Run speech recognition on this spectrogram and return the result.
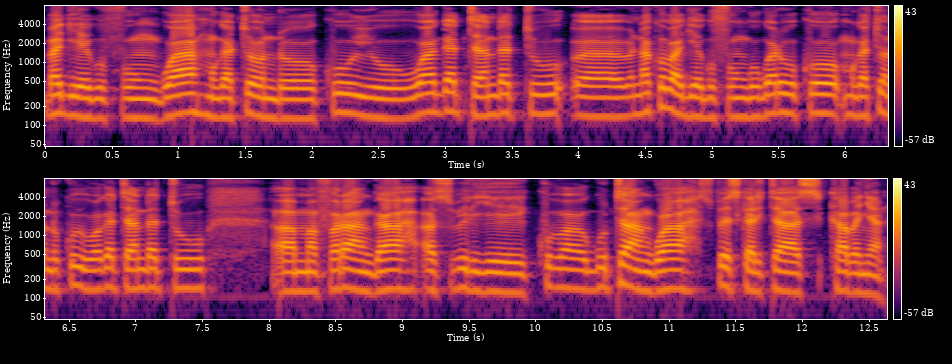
bagiye gufungwa mu gatondo k'uyu wa gatandatu eh, nako bagiye gufungurwa ari uko mu gatondo k'uyu wa gatandatu amafaranga asubiriye kuba gutangwa sipesi Caritas kabanyana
